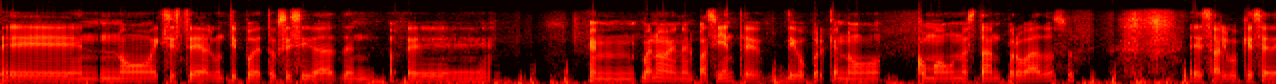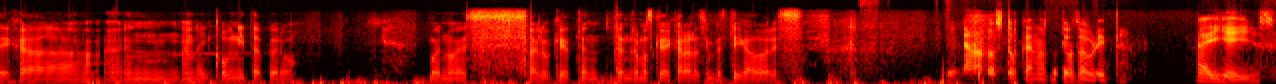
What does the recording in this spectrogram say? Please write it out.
eh, no existe algún tipo de toxicidad en, eh, en, bueno en el paciente digo porque no como aún no están probados es algo que se deja en la incógnita pero bueno, es algo que tendremos que dejar a los investigadores. Ya no nos toca a nosotros ahorita. Ahí ellos.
